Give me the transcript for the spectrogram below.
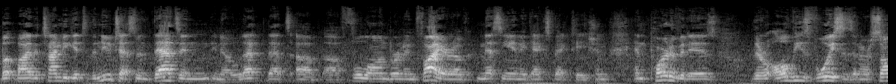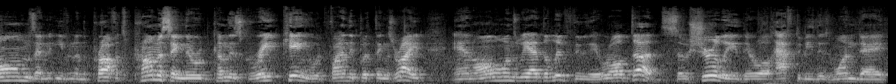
But by the time you get to the new testament that's in you know that that's a, a full-on burn and fire of messianic expectation. And part of it is there were all these voices in our psalms and even in the prophets promising there would come this great king who would finally put things right and all the ones we had to live through they were all duds. So surely there will have to be this one day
